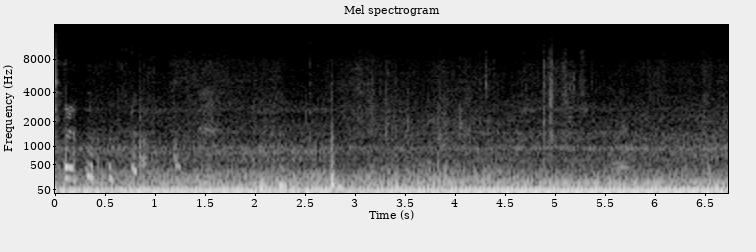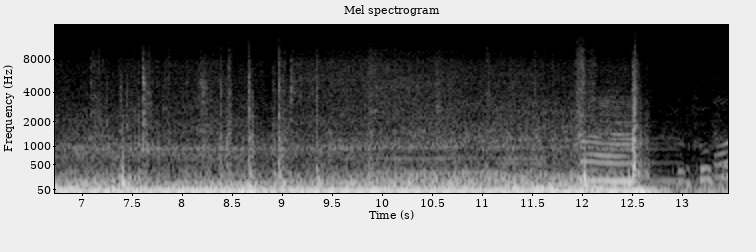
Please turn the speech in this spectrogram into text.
ชะลูโอ้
